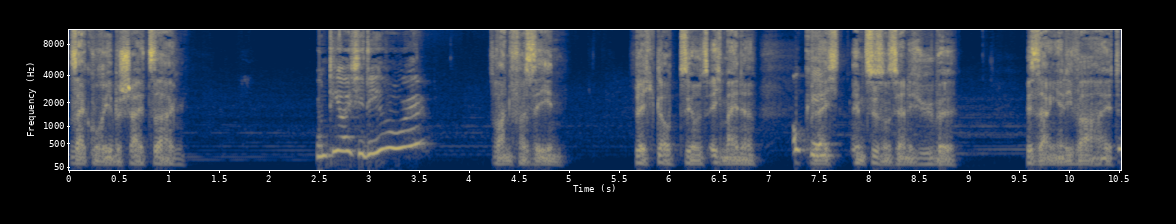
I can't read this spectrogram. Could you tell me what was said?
Salkore Bescheid sagen. Und die Orchidee holen? Es war ein Versehen. Vielleicht glaubt sie uns, ich meine, Okay. vielleicht nimmt sie es uns ja nicht übel. Wir sagen ja die Wahrheit.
